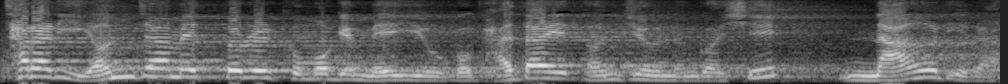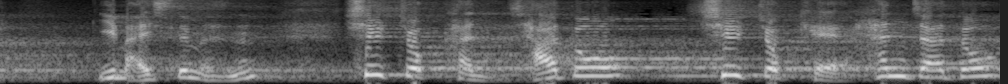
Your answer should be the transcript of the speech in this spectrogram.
차라리 연자맷돌을 금옥에 매이우고 바다에 던지우는 것이 나으리라. 이 말씀은 실족한 자도 실족해 한 자도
